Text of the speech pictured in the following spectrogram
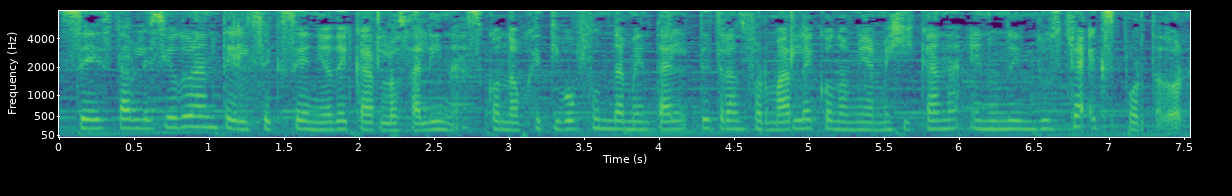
Se estableció durante el sexenio de Carlos Salinas con objetivo fundamental de transformar la economía mexicana en una industria exportadora.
